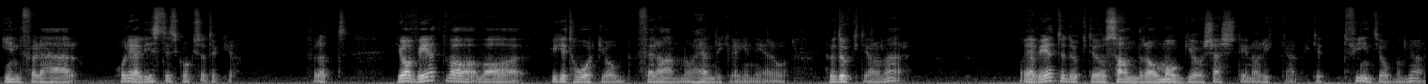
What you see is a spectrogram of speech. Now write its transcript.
inför det här och realistisk också tycker jag. För att jag vet vad, vad, vilket hårt jobb Ferran och Henrik lägger ner och hur duktiga de är. Och jag vet hur duktiga och Sandra och Mogge och Kerstin och Rickard, vilket fint jobb de gör.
